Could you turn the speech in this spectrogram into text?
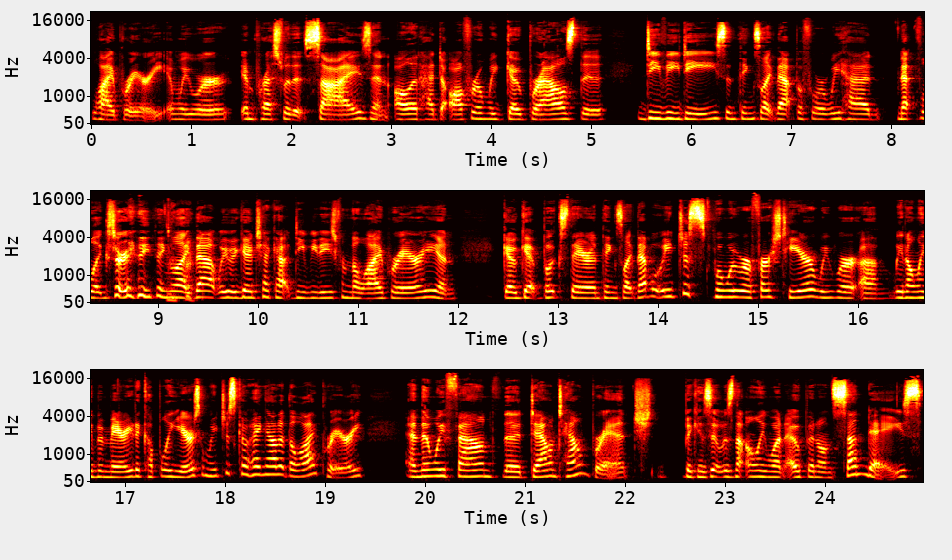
Library and we were impressed with its size and all it had to offer. And we'd go browse the DVDs and things like that before we had Netflix or anything like that. We would go check out DVDs from the library and go get books there and things like that. But we just, when we were first here, we were, um, we'd only been married a couple of years and we just go hang out at the library. And then we found the downtown branch because it was the only one open on Sundays.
